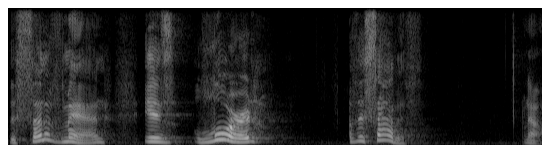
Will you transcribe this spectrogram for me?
The Son of Man is Lord of the Sabbath. Now,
